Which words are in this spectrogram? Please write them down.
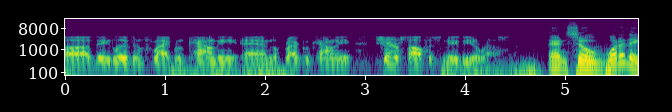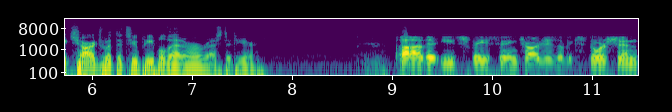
Uh, they live in Flagler County, and the Flagler County Sheriff's Office made the arrest. And so, what are they charged with, the two people that are arrested here? Uh, they're each facing charges of extortion,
